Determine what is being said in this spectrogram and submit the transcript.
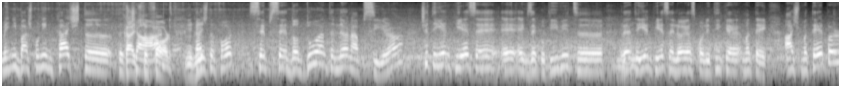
me një bashkëpunim kaq të qartë, kaq të fortë, mhm. sepse do duan të lënë hapësira që të jenë pjesë e ekzekutivit dhe mhm. të jenë pjesë e lojës politike më tej. Aq më tepër,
